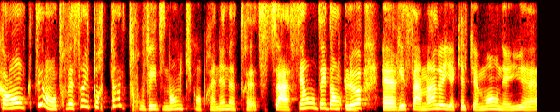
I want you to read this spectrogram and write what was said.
qu'on, tu sais, on trouvait ça important de trouver du monde qui comprenait notre euh, situation. Tu sais, donc là, euh, récemment, là, il y a quelques mois, on a eu, euh,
